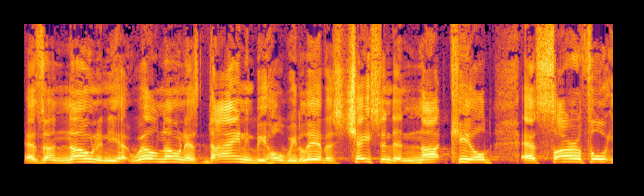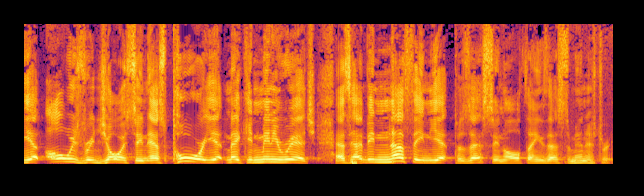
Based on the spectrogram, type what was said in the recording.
as unknown and yet well known, as dying and behold we live, as chastened and not killed, as sorrowful yet always rejoicing, as poor yet making many rich, as having nothing yet possessing all things. That's the ministry.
